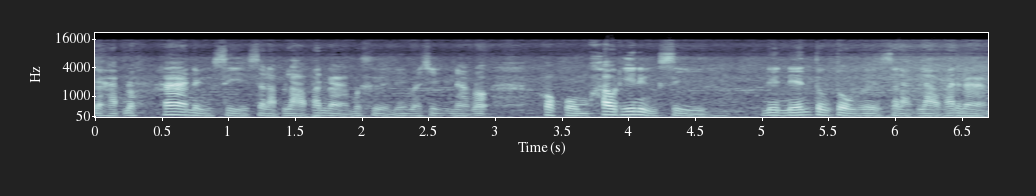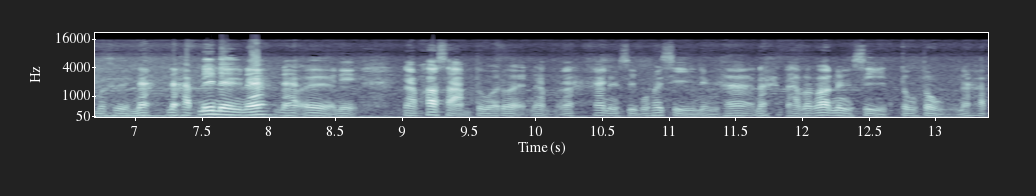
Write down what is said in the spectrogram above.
นะครับเนาะห้าหนึ่งสี่สลับลาวพัฒนาเมื่อคืนนี่มาชิกนะครับเนาะของผมเข้าที่หนึ่งสี่เน้นๆตรงๆเลยสลับลาวพัฒนาเมื่อคืนนะนะครับนิดนึงนะนะเออนี่นับเข้าสามตัวด้วยนะครับนะห้าหนึ่งสี่บวกให้สี่หนึ่งห้านะนะครับแล้วก็หนึ่งสี่ตรงๆนะครับ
